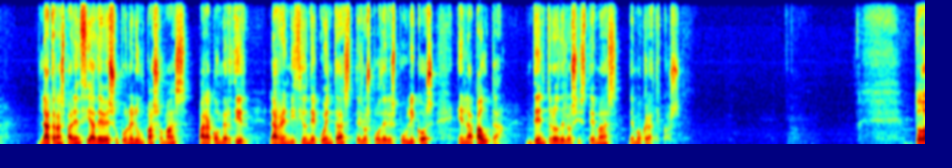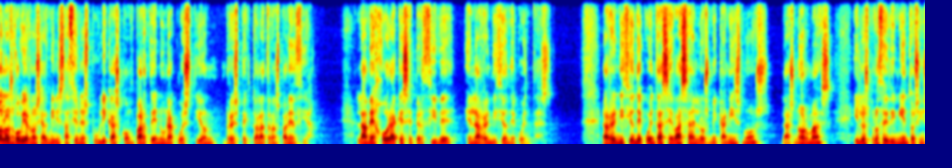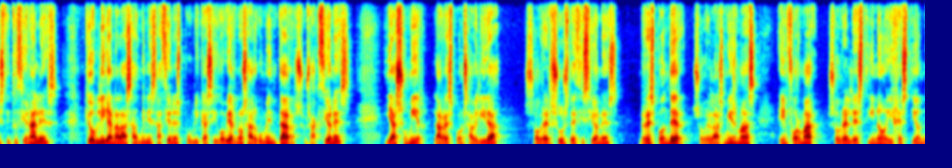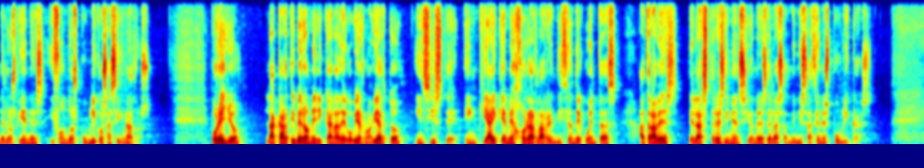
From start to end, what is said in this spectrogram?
la transparencia debe suponer un paso más para convertir la rendición de cuentas de los poderes públicos en la pauta dentro de los sistemas democráticos. Todos los gobiernos y administraciones públicas comparten una cuestión respecto a la transparencia, la mejora que se percibe en la rendición de cuentas. La rendición de cuentas se basa en los mecanismos, las normas y los procedimientos institucionales que obligan a las administraciones públicas y gobiernos a argumentar sus acciones y asumir la responsabilidad sobre sus decisiones, responder sobre las mismas e informar sobre el destino y gestión de los bienes y fondos públicos asignados. Por ello, la Carta Iberoamericana de Gobierno Abierto insiste en que hay que mejorar la rendición de cuentas a través de las tres dimensiones de las administraciones públicas.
